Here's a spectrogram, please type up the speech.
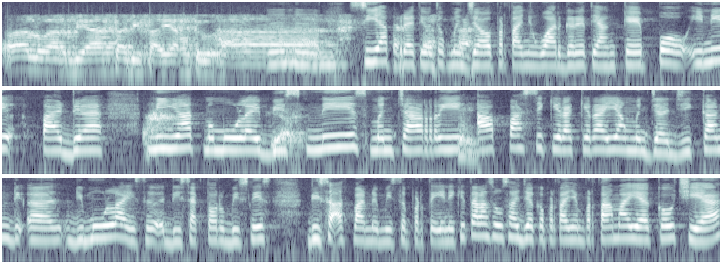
Oh, luar biasa disayang Tuhan. Mm-hmm. Siap berarti untuk menjawab pertanyaan warganet yang kepo. Ini pada niat memulai ya. bisnis, mencari hmm. apa sih kira-kira yang menjanjikan di, uh, dimulai di sektor bisnis di saat pandemi seperti ini. Kita langsung saja ke pertanyaan pertama ya Coach ya.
